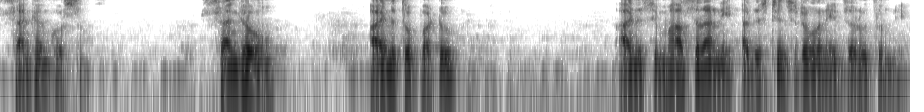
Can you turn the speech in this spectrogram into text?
సంఘం కోసం సంఘం ఆయనతో పాటు ఆయన సింహాసనాన్ని అధిష్ఠించడం అనేది జరుగుతుంది.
